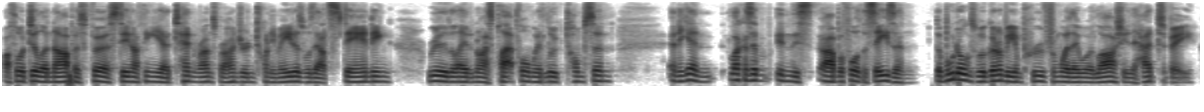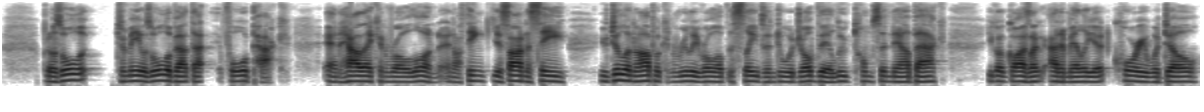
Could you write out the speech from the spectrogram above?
I thought Dylan Napa's first in, I think he had 10 runs for 120 metres, was outstanding. Really laid a nice platform with Luke Thompson. And again, like I said in this uh, before the season, the Bulldogs were going to be improved from where they were last year. They had to be, but it was all to me. It was all about that forward pack and how they can roll on. And I think you're starting to see if Dylan Napa can really roll up the sleeves and do a job there. Luke Thompson now back. You've got guys like Adam Elliott, Corey Waddell.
